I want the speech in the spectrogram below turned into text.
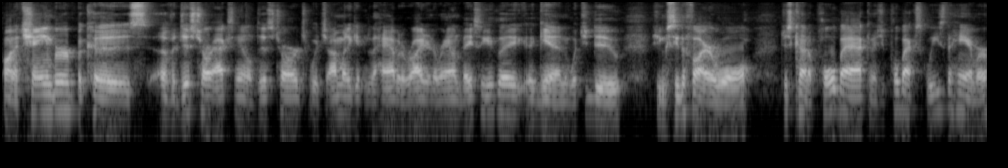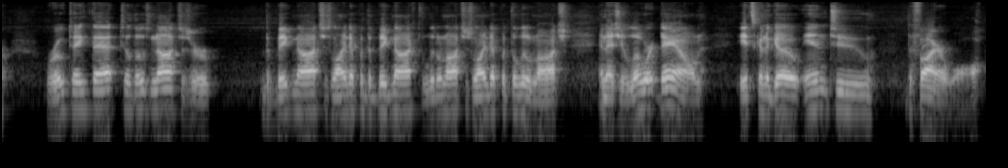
on a chamber because of a discharge, accidental discharge, which I'm going to get into the habit of riding around. Basically, again, what you do is you can see the firewall just kind of pull back, and as you pull back, squeeze the hammer, rotate that till those notches are, the big notch is lined up with the big notch, the little notch is lined up with the little notch, and as you lower it down, it's going to go into the firewall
